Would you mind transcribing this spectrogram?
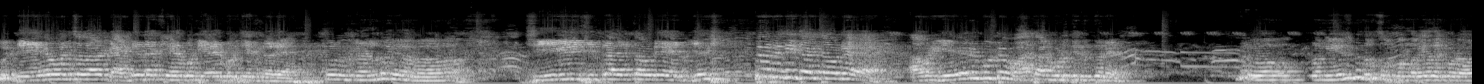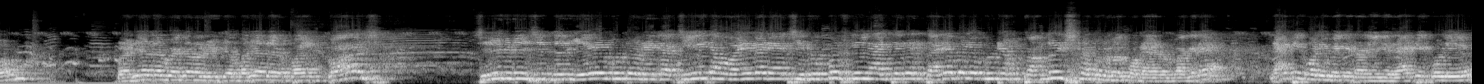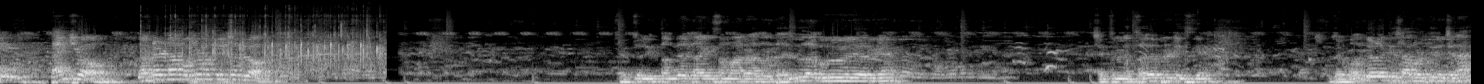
ಒಂದೇ ಒಂದ್ಸಲ ಗಡ್ಡೆ ಕೇಳ್ಬಿಟ್ಟು ಹೇಳ್ಬಿಡ್ತಿರ್ತಾರೆ ಗಂಡು ಸೀಗಡಿ ಸಿದ್ಧ ಆಗ್ತಾವ್ರೆ ಎಷ್ಟು ರಿಲೀಸ್ ಆಗ್ತಾವ್ರೆ ಅವ್ರಿಗೆ ಹೇಳ್ಬಿಟ್ಟು ಮಾತಾಡ್ಬಿಡ್ತಿರ್ತಾರೆ ನಾನು ಸ್ವಲ್ಪ ಮರ್ಯಾದೆ ಕೊಡು. ಮರ್ಯಾದೆ ಬೇಕಾದ್ರೆ ಮರ್ಯಾದೆ ಮರ್ಯಾದೆ ಬಾಷ್ ಸೀಗಡಿ ಸಿದ್ಧರಿಗೆ ಹೇಳ್ಬಿಟ್ಟು ಈಗ ಚೀನ ಒಳಗಡೆ ಹಾಕಿ ರೂಪಿಸ್ಲಿಲ್ಲ ಹಾಕಿದ್ರೆ ತಲೆ ಬಳಿ ಬಿಟ್ಟು ಪಂಗ್ಲಿಷ್ನ ಕೊಡಬೇಕು ನಾನು ಮಗನೇ ನಾಟಿ ಕೋಳಿ ಬೇಕು ನನಗೆ ನಾಟಿ ಕೋಳಿ? ಥ್ಯಾಂಕ್ ಯು ದೊಡ್ಡ ಮುಖ್ಯಮಂತ್ರಿ ಚಂದ್ರು ಆಕ್ಚುಲಿ ತಂದೆ ತಾಯಿ ಸಮಾರಾದಂಥ ಎಲ್ಲ ಗುರು ಹಿರಿಯರಿಗೆ ಆಕ್ಚುಲಿ ಸೆಲೆಬ್ರಿಟೀಸ್ಗೆ ಒಂದು ಹೇಳೋಕ್ಕೆ ಇಷ್ಟಪಡ್ತೀನಿ ಜನ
